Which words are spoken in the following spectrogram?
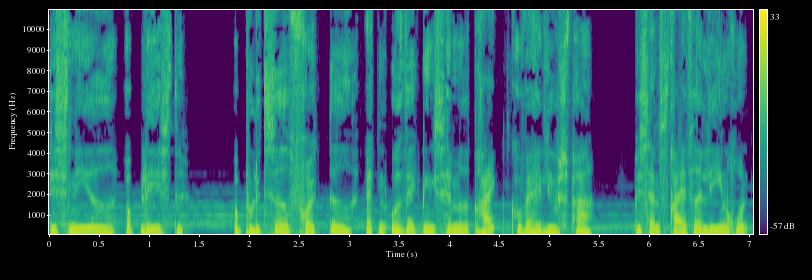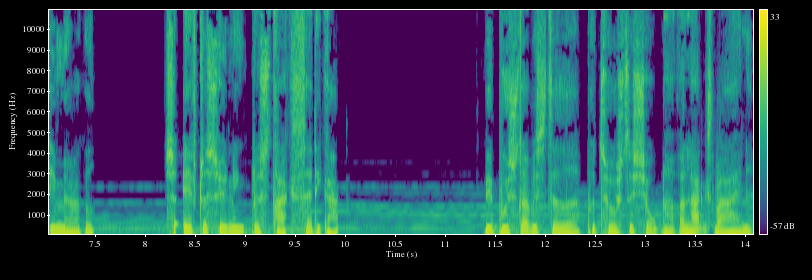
Det sneede og blæste, og politiet frygtede, at den udviklingshemmede dreng kunne være i livsfar, hvis han strejfede alene rundt i mørket. Så eftersøgningen blev straks sat i gang. Ved busstoppesteder, på togstationer og langs vejene.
